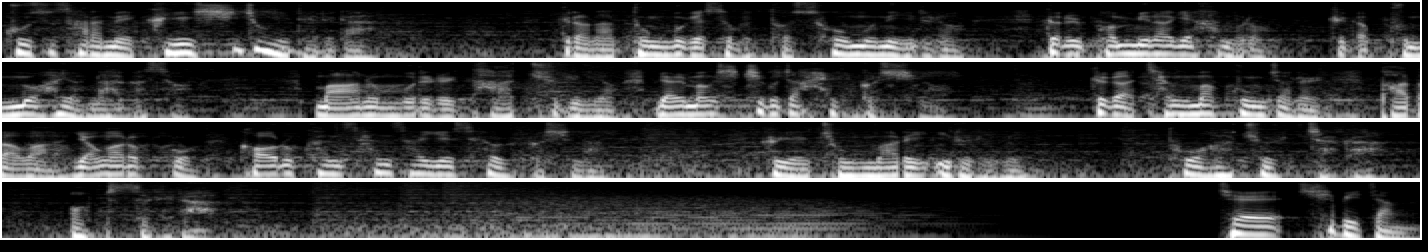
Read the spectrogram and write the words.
구수 사람의 그의 시종이 되리라. 그러나 동북에서부터 소문이 이르러 그를 번민하게 함으로 그가 분노하여 나가서 많은 무리를 다 죽이며 멸망시키고자 할 것이요. 그가 장막 궁전을 바다와 영화롭고 거룩한 산 사이에 세울 것이나 그의 종말에 이르리니 도와줄 자가 없으리라 제 12장.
